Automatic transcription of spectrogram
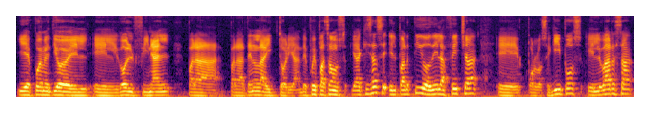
y después metió el, el gol final para, para tener la victoria. Después pasamos a quizás el partido de la fecha eh, por los equipos. El Barça,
